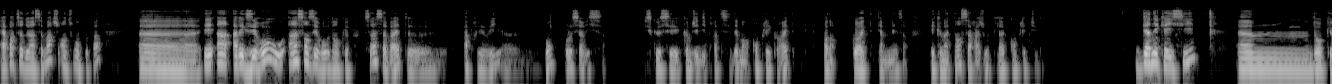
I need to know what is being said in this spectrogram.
et à partir de 1 ça marche, en dessous on ne peut pas, euh, et 1 avec 0 ou 1 sans 0. Donc ça, ça va être euh, a priori bon pour le service, puisque c'est, comme j'ai dit précédemment, complet et correct, pardon, correct terminé, ça, et que maintenant ça rajoute la complétude. Dernier cas ici, donc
